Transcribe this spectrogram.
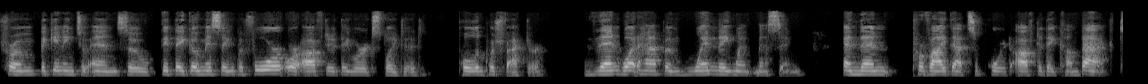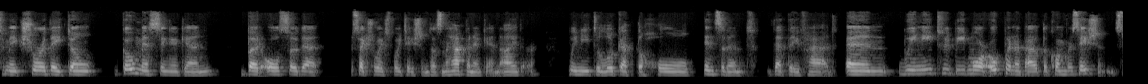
from beginning to end. So, did they go missing before or after they were exploited? Pull and push factor. Then, what happened when they went missing? And then provide that support after they come back to make sure they don't go missing again, but also that sexual exploitation doesn't happen again either. We need to look at the whole incident that they've had. And we need to be more open about the conversations.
